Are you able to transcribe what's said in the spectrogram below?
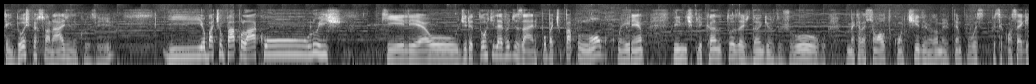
tem dois personagens inclusive. E eu bati um papo lá com o Luiz, que ele é o diretor de level design. Pô, bati um papo longo com ele, tempo, ele me explicando todas as dungeons do jogo, como é que elas são autocontidas, mas ao mesmo tempo você, você consegue,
